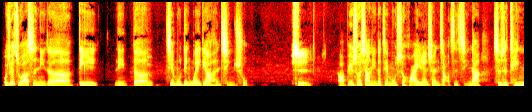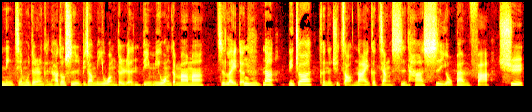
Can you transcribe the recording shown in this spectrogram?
我觉得主要是你的第一，你的节目定位一定要很清楚。是啊，比如说像你的节目是怀疑人生找自己，那是不是听你节目的人可能他都是比较迷惘的人，比迷惘的妈妈之类的？嗯，那你就要可能去找哪一个讲师，他是有办法去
